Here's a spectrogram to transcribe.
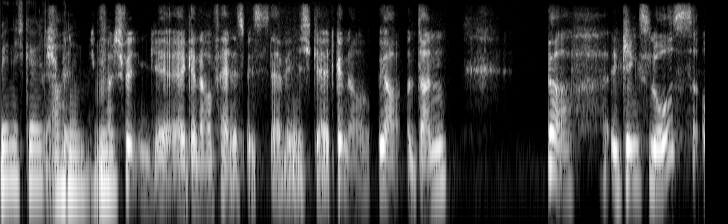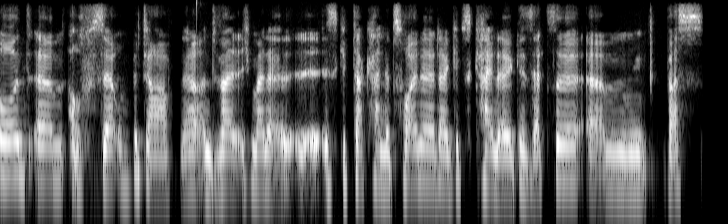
Wenig Geld auch. Ne? Verschwinden, äh, genau, verhältnismäßig sehr wenig Geld, genau. Ja, und dann ja, ging's los und ähm, auch sehr unbedarft. Ne? Und weil ich meine, es gibt da keine Zäune, da gibt's keine Gesetze, ähm, was,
